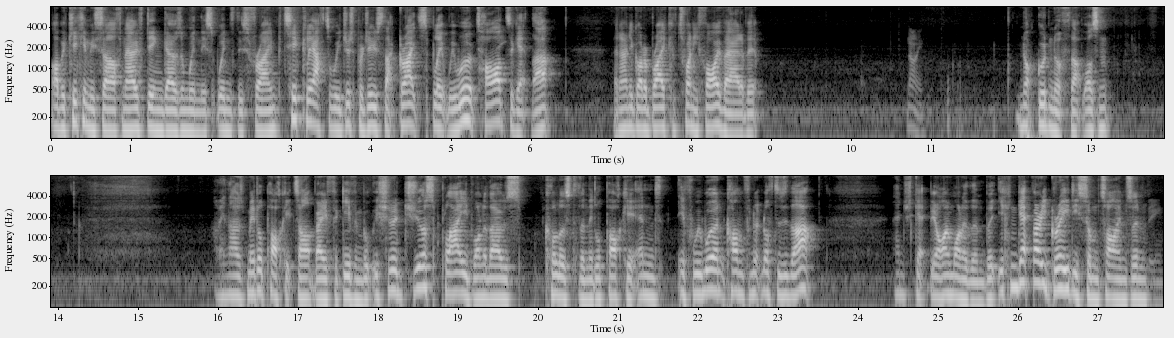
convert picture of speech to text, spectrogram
I'll be kicking myself now if Ding goes and win this wins this frame, particularly after we just produced that great split. We worked hard to get that, and only got a break of 25 out of it. Nine. Not good enough, that wasn't. I mean, those middle pockets aren't very forgiving, but we should have just played one of those colours to the middle pocket, and if we weren't confident enough to do that, then just get behind one of them. But you can get very greedy sometimes, and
